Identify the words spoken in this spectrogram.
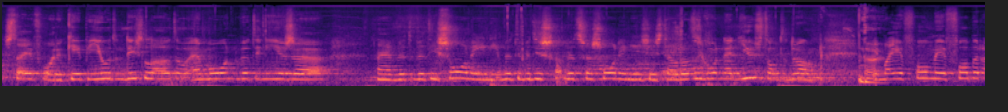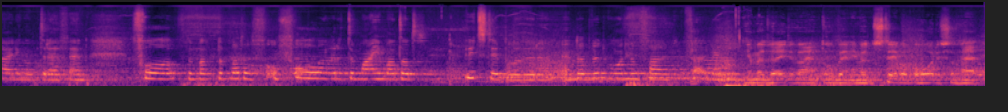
Stel je voor, een keer je een dieselauto en morgen wordt in hier nou ja, met, met die zon in, met, met, die, met zijn zon in je stellen. Dat is gewoon net juist om te doen. Nee. Maar je veel meer voorbereiding op treffen. En voor, dat moet op, op veel langere termijn moet dat uitstippelen worden. En dat wordt gewoon heel fout. fout je moet weten waar je aan toe bent. Je moet een stip op de horizon hebben.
